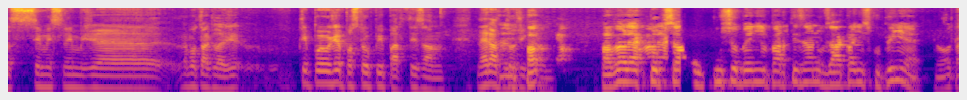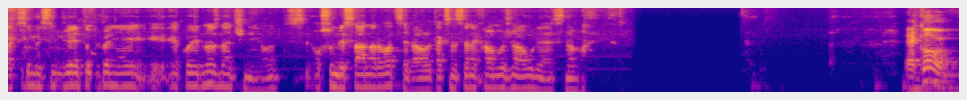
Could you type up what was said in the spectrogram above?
si myslím, že, nebo takhle, že typuju, že postoupí Partizan. Nerad to říkám. Pa, Pavel, jak popsal působení Partizanu v základní skupině, no, tak si myslím, že je to úplně jako jednoznačný. No. 80 na 20, ale tak jsem se nechal možná unést. No. Jako,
